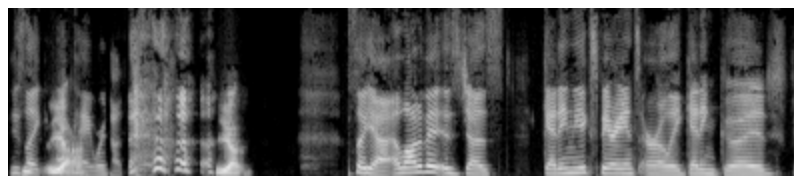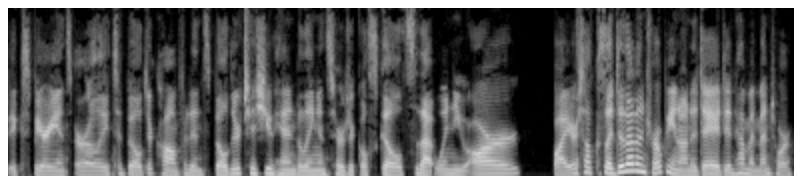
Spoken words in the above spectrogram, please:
He's like, yeah. okay, we're done. yeah. So, yeah, a lot of it is just getting the experience early, getting good experience early to build your confidence, build your tissue handling and surgical skills so that when you are by yourself, because I did that entropion on a day, I didn't have my mentor.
